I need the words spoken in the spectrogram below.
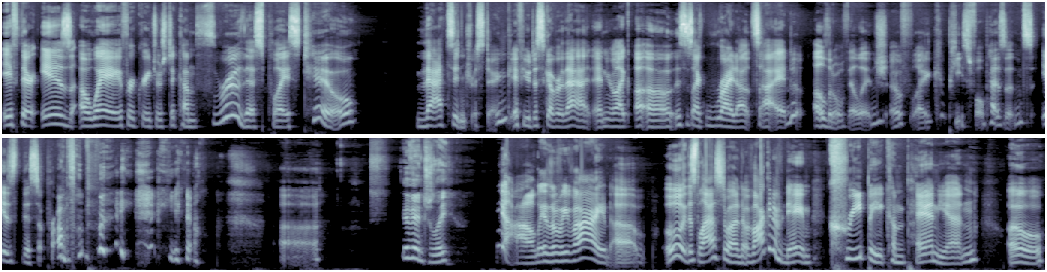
if there is a way for creatures to come through this place too, that's interesting. If you discover that and you're like, uh oh, this is like right outside a little village of like peaceful peasants. Is this a problem? you know? Uh, Eventually. no, it'll be fine. Um, ooh, this last one, evocative name, creepy companion. Oh,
